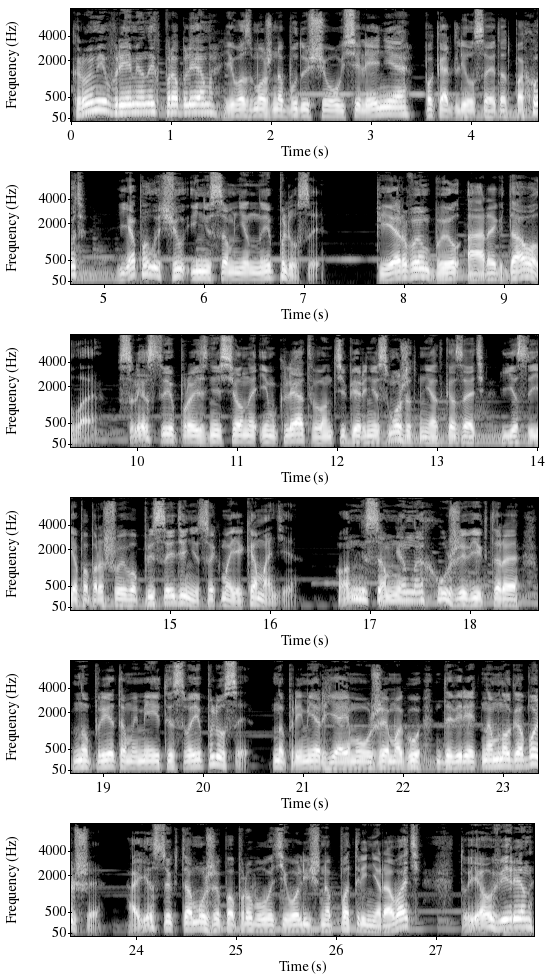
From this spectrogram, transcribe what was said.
Кроме временных проблем и, возможно, будущего усиления, пока длился этот поход, я получил и несомненные плюсы – Первым был Арек Даола. Вследствие произнесенной им клятвы он теперь не сможет мне отказать, если я попрошу его присоединиться к моей команде. Он, несомненно, хуже Виктора, но при этом имеет и свои плюсы. Например, я ему уже могу доверять намного больше. А если к тому же попробовать его лично потренировать, то я уверен,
